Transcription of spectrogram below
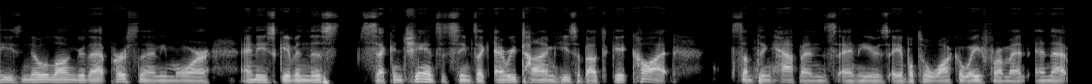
he's no longer that person anymore, and he's given this second chance. It seems like every time he's about to get caught, something happens and he was able to walk away from it, and that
